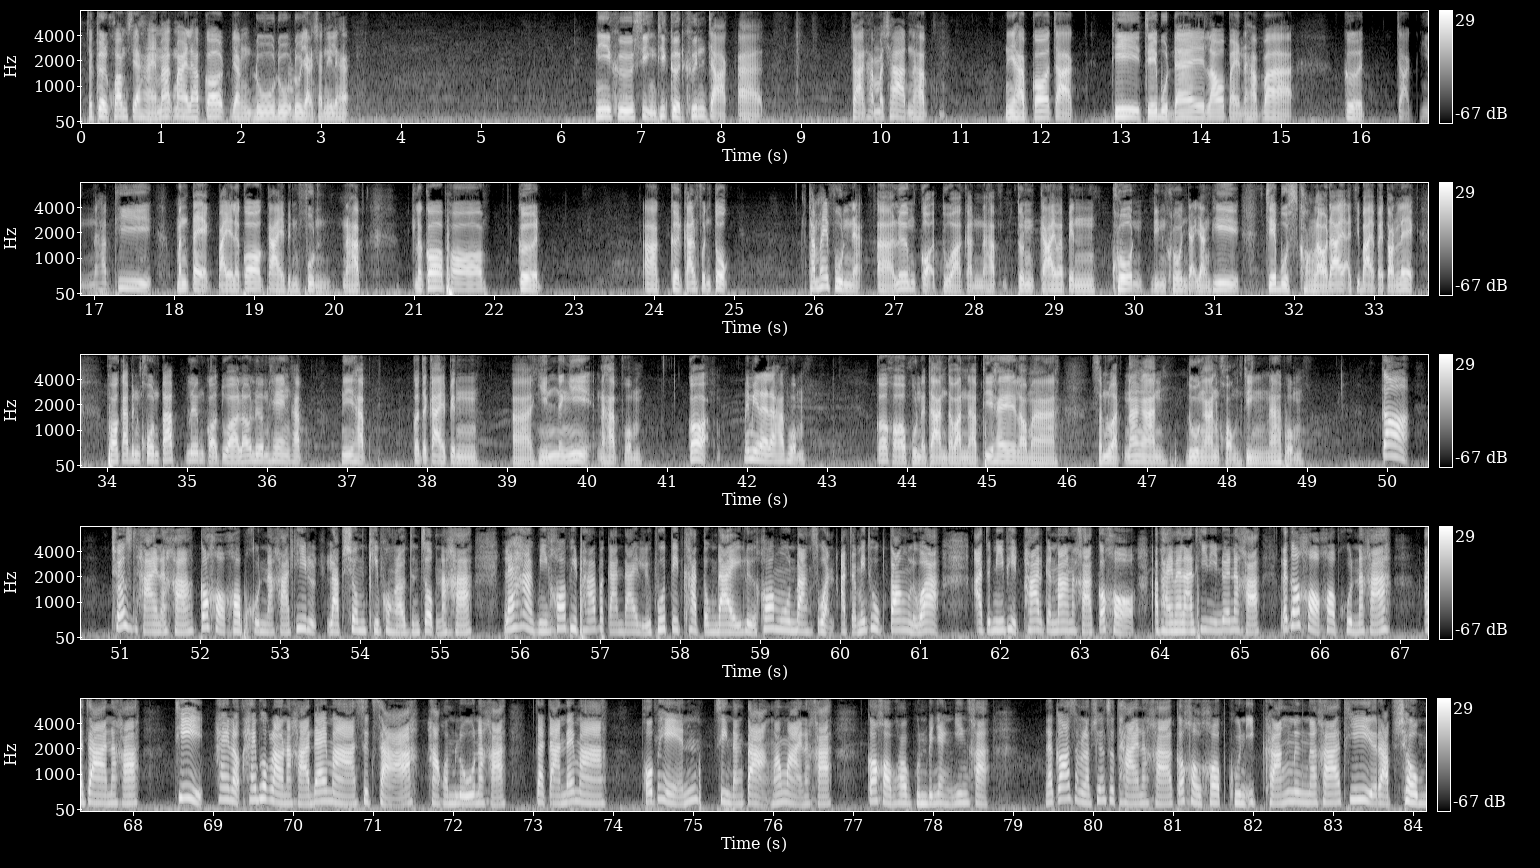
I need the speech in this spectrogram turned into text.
จะเกิดความเสียหายมากมายเลยครับ ก็อย่างดูดูดูอย่างชั้นนี้เลยฮะ นี่คือสิ่งที่เกิดขึ้นจากอ่าจากธรรมชาตินะครับ นี่ครับก็จากที่เจบุตรได้เล่าไปนะครับว่าเกิดจากหินนะครับที่มันแตกไปแล้วก็กลายเป็นฝุ่นนะครับ แล้วก็พอเกิดอ่าเกิดการฝนตกทำให้ฝุ่นเนี่ยอ่าเริ่มเกาะตัวกันนะครับ จนกลายมาเป็นโครนดินโครนอย่างอย่างที่เจบุสของเราได้อธิบายไปตอนแรก พอกลายเป็นโคลนปั๊บเริ่มเกาะตัวแล้วเริ่มแห้งครับ นี่ครับ ก็จะกลายเป็นหินอย่างนี้นะครับ ผมก็ไม่มีอะไรแล้วครับ ผม ก็ขอขอบคุณอาจารย์ตะวันนะครับ ที่ให้เรามาสำรวจหน้างานดูงานของจริงนะครับผม ก็ ช่วงสุดท้ายนะคะ ก็ขอขอบคุณนะคะ ที่รับชมคลิปของเราจนจบนะคะ และหากมีข้อผิดพลาดประการใด หรือผู้ติดขัดตรงใด หรือข้อมูลบางส่วนอาจจะไม่ถูกต้องหรือว่าอาจจะมีผิดพลาดกันบ้างนะคะ ก็ขออภัยมาณที่นี้ด้วยนะคะ แล้วก็ขอขอบคุณนะคะ อาจารย์นะคะ ที่ให้เราให้พวกเรานะคะได้มาศึกษาหาความรู้นะคะ จากการได้มาพบเห็นสิ่งต่างๆ มากมายนะคะ ก็ขอขอบคุณเป็นอย่างยิ่งค่ะ แล้วก็สำหรับช่วงสุดท้ายนะคะ ก็ขอขอบคุณอีกครั้งหนึ่งนะคะ ที่รับชม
